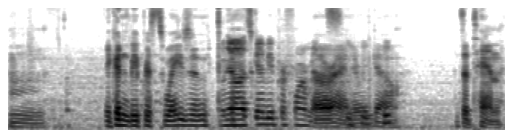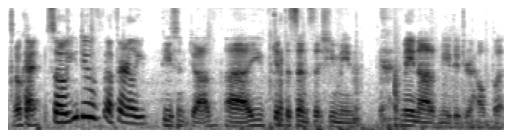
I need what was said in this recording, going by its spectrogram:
Hmm. It couldn't be persuasion. No, it's going to be performance. All right, here we go. It's a 10. Okay, so you do a fairly decent job. Uh, you get the sense that she may may not have needed your help, but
